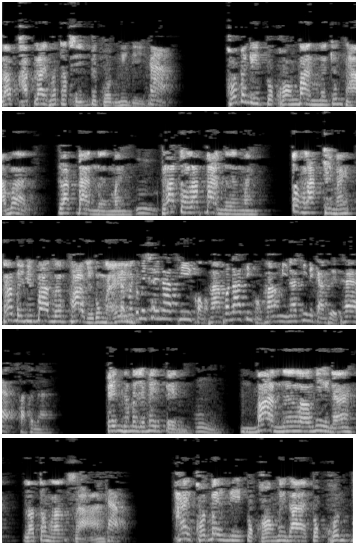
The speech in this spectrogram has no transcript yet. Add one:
เราขับไล่เพราะทักษิณเป็นคนไม่ดีค่ะคนไม่ดีปกครองบ้านเมืองฉันถามว่ารักบ้านเมืองไหมอืมรักต้องรักบ้านเมืองไหมต้องรักใช่ไหมถ้าไม่มีบ้านเมืองพระอยู่ตรงไหนแต่มันก็ไม่ใช่หน้าที่ของพระเพราะหน้าที่ของพระมีหน้าที่ในการเผยแพร่ศาสนา เป็นทำไมจะไม่เป็น อืมบ้านเมืองเรานี่นะเราต้องรักษาครับ ให้คนไม่ดีปกครองไม่ได้ ปกคนโป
